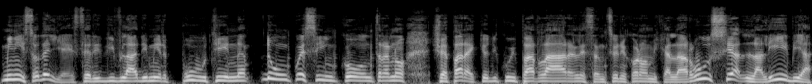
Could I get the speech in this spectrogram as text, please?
ministro degli esteri di Vladimir Putin. Dunque si incontrano, c'è parecchio di cui parlare, le sanzioni economiche alla Russia, la Libia,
